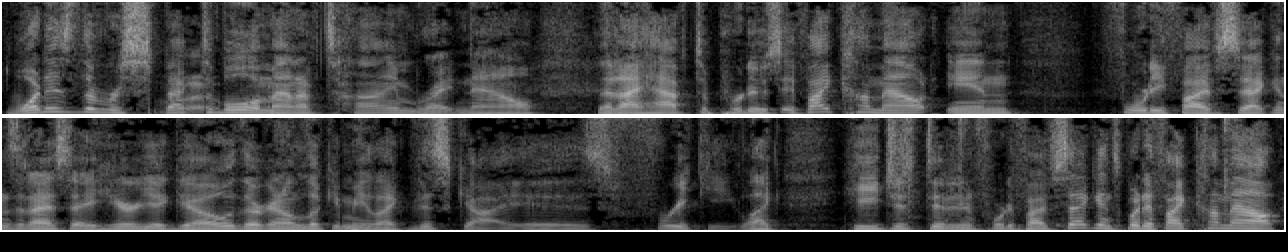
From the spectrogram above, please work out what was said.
what is the respectable amount of time right now that I have to produce? If I come out in 45 seconds and I say, here you go, they're going to look at me like this guy is freaky. Like he just did it in 45 seconds. But if I come out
